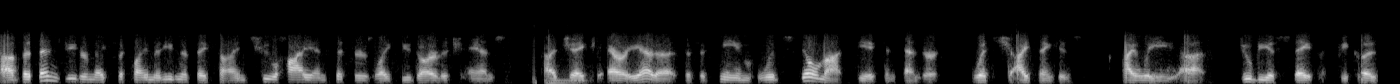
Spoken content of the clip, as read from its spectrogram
Uh, but then Jeter makes the claim that even if they sign two high-end pitchers like Yu Darvish and uh, Jake Arrieta, that the team would still not be a contender, which I think is highly uh, dubious statement because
